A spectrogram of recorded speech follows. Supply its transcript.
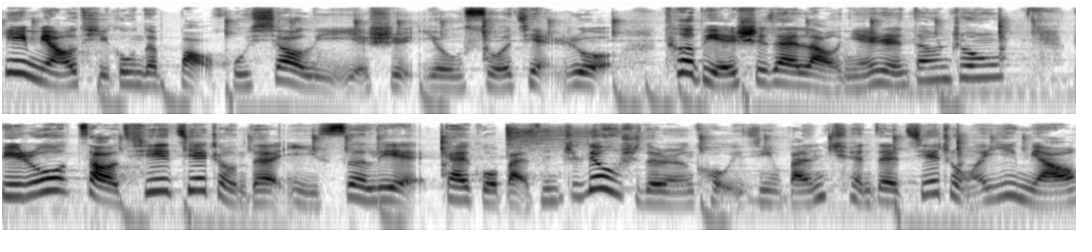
疫苗提供的保护效力也是有所减弱，特别是在老年人当中。比如早期接种的以色列，该国百分之六十的人口已经完全的接种了疫苗，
